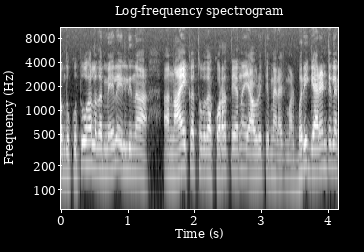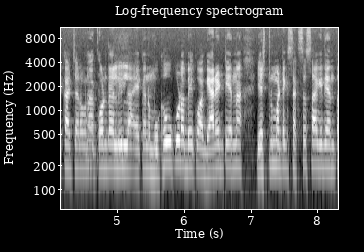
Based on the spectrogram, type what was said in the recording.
ಒಂದು ಕುತೂಹಲದ ಮೇಲೆ ಇಲ್ಲಿನ ನಾಯಕತ್ವದ ಕೊರತೆಯನ್ನು ಯಾವ ರೀತಿ ಮ್ಯಾನೇಜ್ ಮಾಡಿ. ಬರೀ ಗ್ಯಾರಂಟಿ ಲೆಕ್ಕಾಚಾರವನ್ನು ಹಾಕೊಂಡಲ್ಲಿಲ್ಲ ಯಾಕಂದರೆ ಯಾಕಂದ್ರೆ ಮುಖವೂ ಕೂಡ ಬೇಕು. ಆ ಗ್ಯಾರಂಟಿಯನ್ನು ಎಷ್ಟರ ಮಟ್ಟಿಗೆ ಸಕ್ಸಸ್ ಆಗಿದೆ ಅಂತ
